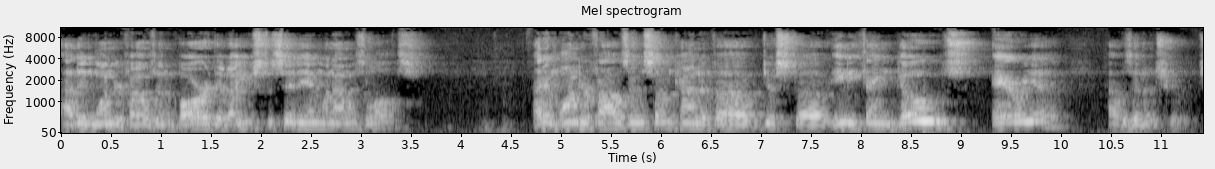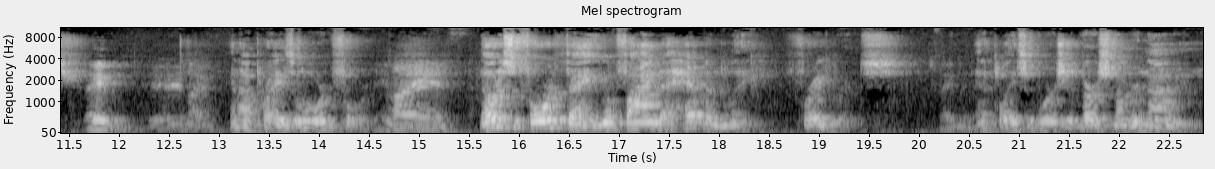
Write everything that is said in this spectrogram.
I didn't wonder if I was in a bar that I used to sit in when I was lost. I didn't wonder if I was in some kind of uh, just uh, anything goes area. I was in a church. Amen. And I praise the Lord for it. Amen. Notice the fourth thing you'll find a heavenly fragrance Amen. in a place of worship. Verse number nine.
